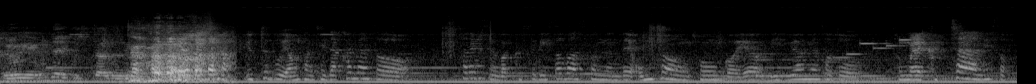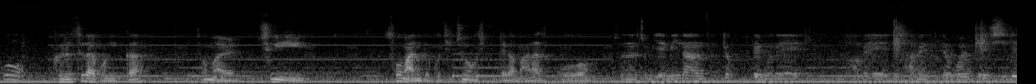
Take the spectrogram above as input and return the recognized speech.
조용히 혼자 있고 싶다는. 유튜브 영상 제작하면서 터넥스 마크 3 써봤었는데 엄청 좋은 거예요. 리뷰하면서도 정말 극찬했었고. 글을 쓰다 보니까 정말 소음 안 듣고 집중하고 싶을 때가 많았고. 저는 좀 예민한 성격 때문에 밤에 이제 잠에 들려고 할 때 시계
